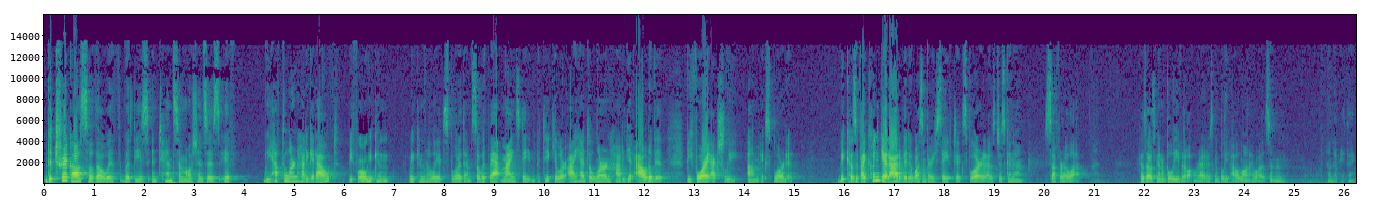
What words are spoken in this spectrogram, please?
The trick also, though, with, with these intense emotions is if we have to learn how to get out before we can we can really explore them. So, with that mind state in particular, I had to learn how to get out of it before I actually um, explored it. Because if I couldn't get out of it, it wasn't very safe to explore it. I was just going to suffer a lot. Because I was going to believe it all, right? I was going to believe how alone I was and, and everything.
